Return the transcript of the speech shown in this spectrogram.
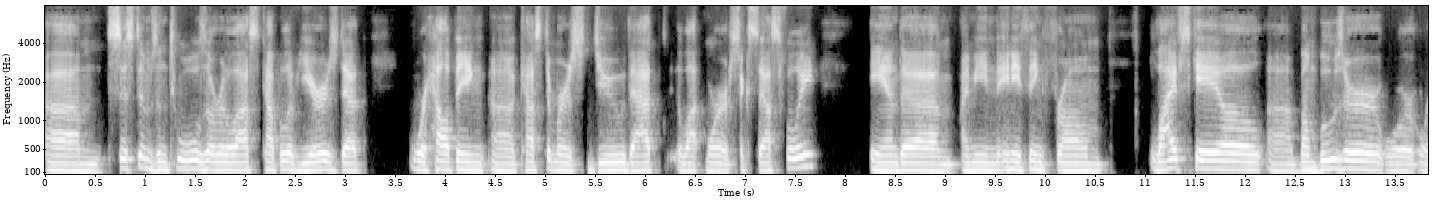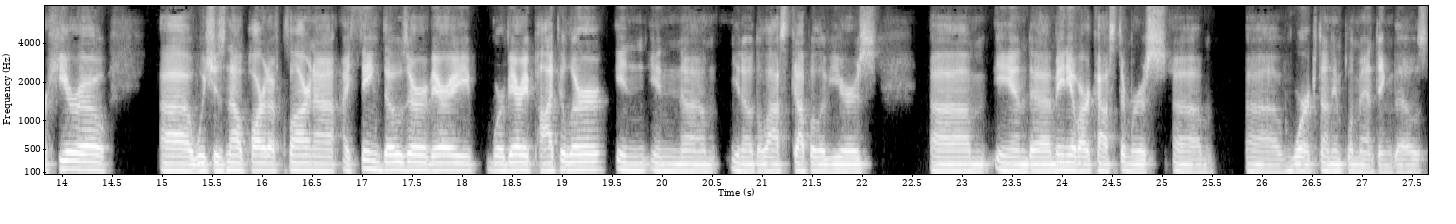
um, systems and tools over the last couple of years that we're helping uh, customers do that a lot more successfully. And um, I mean, anything from LiveScale, uh, Bambuser, or or Hero, uh, which is now part of Klarna. I think those are very were very popular in in um, you know the last couple of years, um, and uh, many of our customers um, uh, worked on implementing those.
